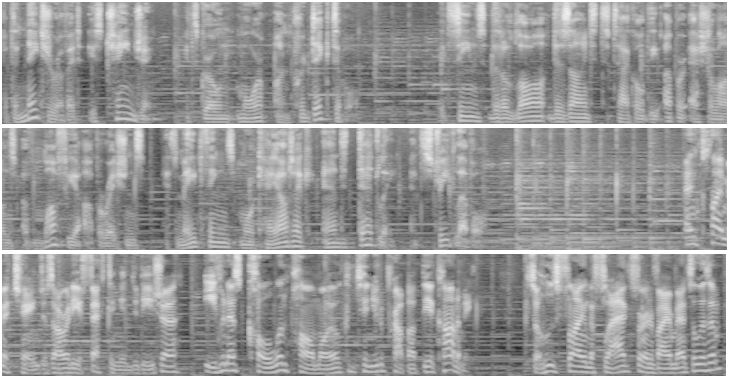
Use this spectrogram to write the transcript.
but the nature of it is changing. It's grown more unpredictable. It seems that a law designed to tackle the upper echelons of mafia operations has made things more chaotic and deadly at street level. And climate change is already affecting Indonesia, even as coal and palm oil continue to prop up the economy. So, who's flying the flag for environmentalism?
